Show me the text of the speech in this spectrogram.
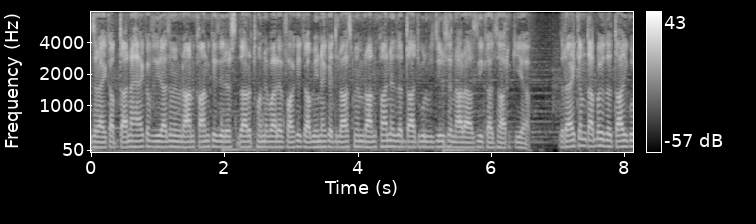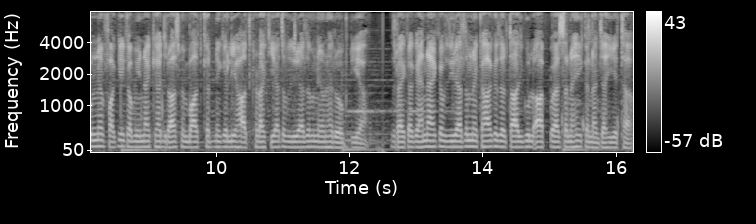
जराए का बताना है कि वजी अजम इमरान खान की जेर सदारत होने वाले वफाकी काबीना के अजलास में इमरान खान ने जरताज गुल वज़ीर से नाराज़गी का इजहार किया। जराए के मुताबिक जरताज गुल ने वफाकी काबीना के अजलास में बात करने के लिए हाथ खड़ा किया तो वजी अजम ने उन्हें रोक दिया। जराए का कहना है कि वजी अजम ने कहा कि जरताज गुल आपको ऐसा नहीं करना चाहिए था।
